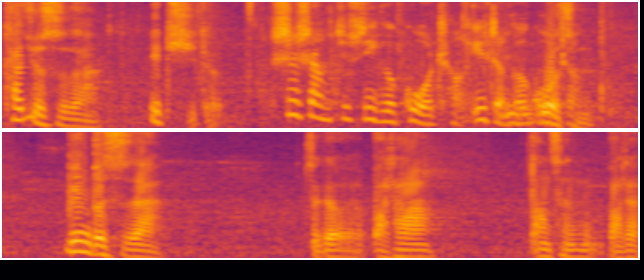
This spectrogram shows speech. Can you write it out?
它就是啊一体的。事实上就是一个过程，一整个过程，并不是啊。这个把它当成把它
